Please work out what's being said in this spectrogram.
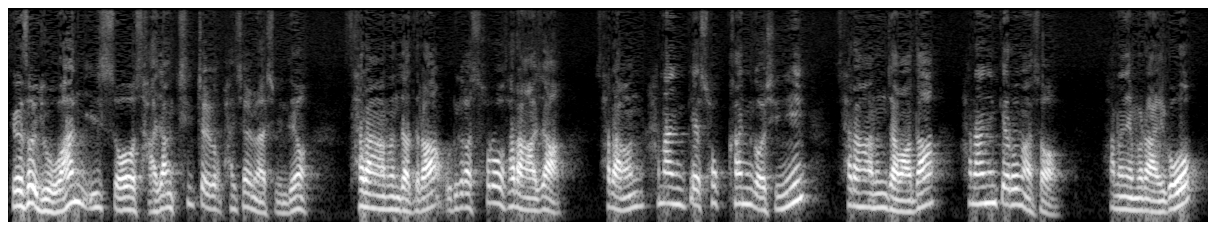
그래서 요한 1서 4장 7절과 8절 말씀인데요. 사랑하는 자들아 우리가 서로 사랑하자. 사랑은 하나님께 속한 것이니 사랑하는 자마다 하나님께로 나서 하나님을 알고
